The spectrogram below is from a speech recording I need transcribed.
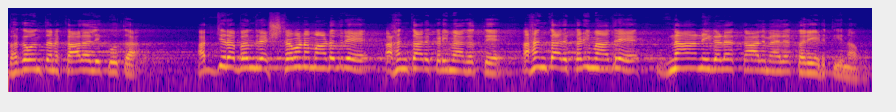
ಭಗವಂತನ ಕಾಲಲ್ಲಿ ಕೂತ ಅರ್ಜುನ ಬಂದರೆ ಶ್ರವಣ ಮಾಡಿದ್ರೆ ಅಹಂಕಾರ ಕಡಿಮೆ ಆಗುತ್ತೆ. ಅಹಂಕಾರ ಕಡಿಮೆ ಆದರೆ ಜ್ಞಾನಿಗಳ ಕಾಲ ಮೇಲೆ ತಲೆ ಇಡ್ತೀವಿ ನಾವು.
